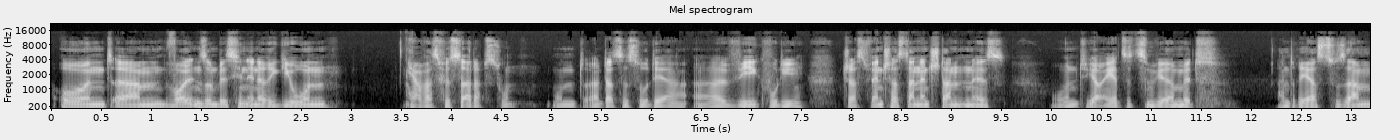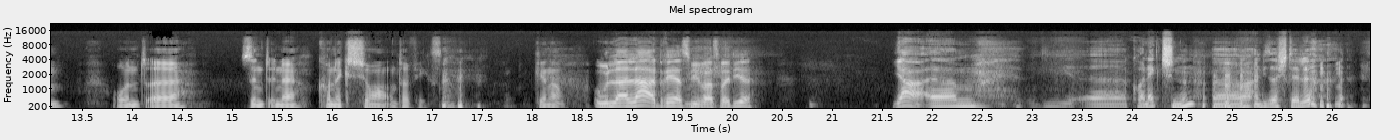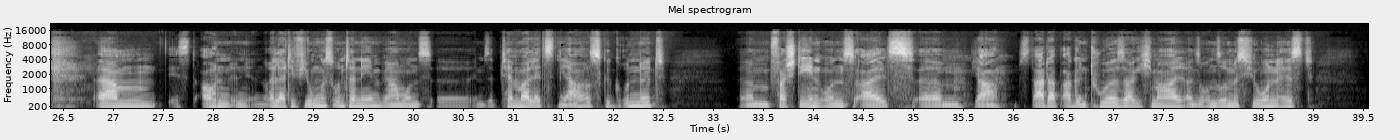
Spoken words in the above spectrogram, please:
Und ähm, wollten so ein bisschen in der Region ja was für Startups tun. Und äh, das ist so der äh, Weg, wo die Just Ventures dann entstanden ist. Und ja, jetzt sitzen wir mit Andreas zusammen und äh, sind in der Connexion unterwegs. Ne? genau. Ulala, Andreas, wie war es bei dir? Ja, ähm, die äh, Connection äh, an dieser Stelle ähm, ist auch ein, ein relativ junges Unternehmen. Wir haben uns äh, im September letzten Jahres gegründet, ähm, verstehen uns als ähm, ja, Startup-Agentur, sage ich mal. Also unsere Mission ist,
